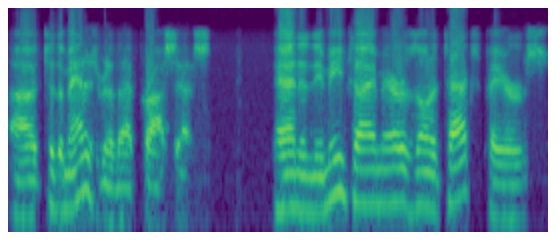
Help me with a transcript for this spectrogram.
uh, to the management of that process. And in the meantime, Arizona taxpayers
